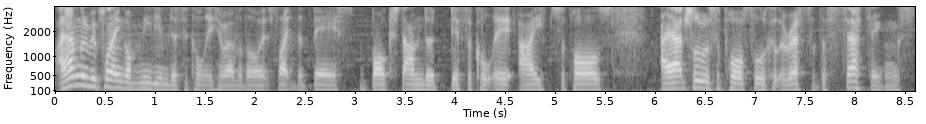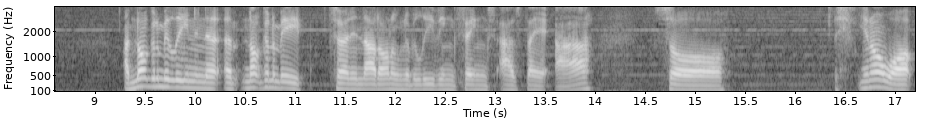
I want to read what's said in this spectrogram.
I am going to be playing on medium difficulty, however, though. It's like the base, bog standard difficulty, I suppose. I actually was supposed to look at the rest of the settings. I'm not going to be leaning, I'm uh, not going to be turning that on. I'm going to be leaving things as they are. So, you know what?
